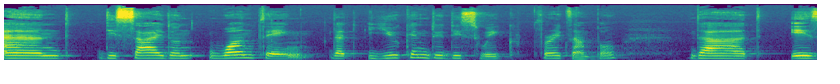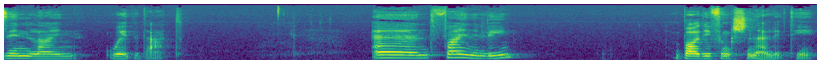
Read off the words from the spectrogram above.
and decide on one thing that you can do this week, for example, that is in line with that. And finally, body functionality.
